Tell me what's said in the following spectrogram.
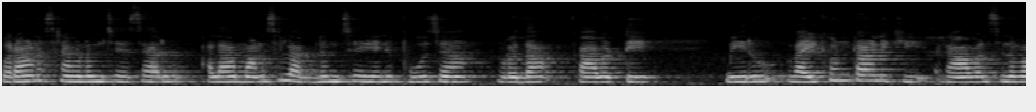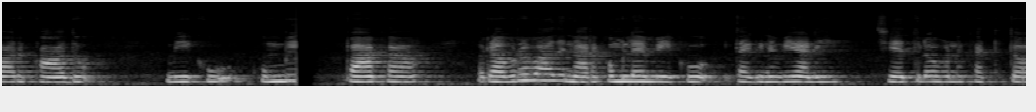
పురాణ శ్రవణం చేశారు. అలా మనసు లగ్నం చేయని పూజ వృధా కాబట్టి మీరు వైకుంఠానికి రావాల్సిన వారు కాదు. మీకు కుంభి పాక రౌరవాది నరకములే మీకు తగినవి అని చేతిలో ఉన్న కత్తితో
